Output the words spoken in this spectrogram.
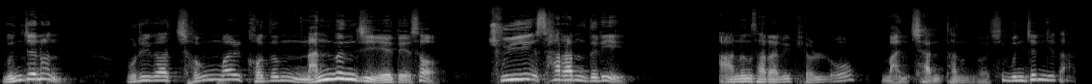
문제는 우리가 정말 거듭났는지에 대해서 주위 사람들이 아는 사람이 별로 많지 않다는 것이 문제입니다.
